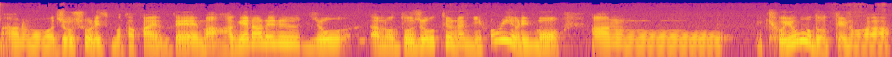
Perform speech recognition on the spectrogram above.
あの、上昇率も高いので、まあ、上げられる上、あの、土壌っていうのは日本よりも、あの、許容度っていうのが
